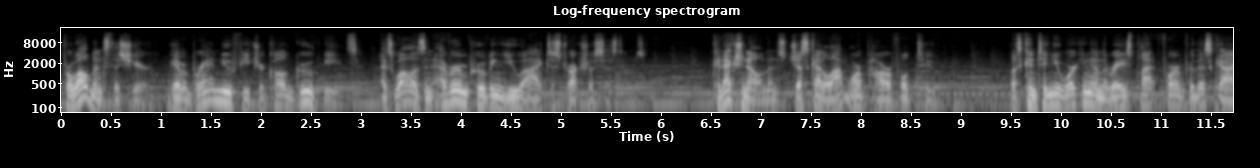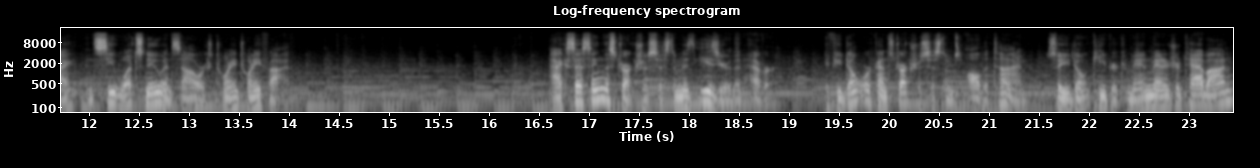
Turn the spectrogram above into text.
For weldments this year, we have a brand new feature called Groove Beads, as well as an ever-improving UI to structure systems. Connection elements just got a lot more powerful too. Let's continue working on the raised platform for this guy and see what's new in SOLIDWORKS 2025. Accessing the structure system is easier than ever. If you don't work on structure systems all the time, so you don't keep your Command Manager tab on,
